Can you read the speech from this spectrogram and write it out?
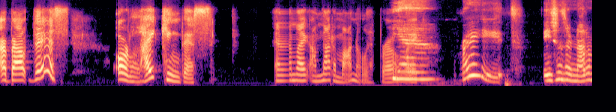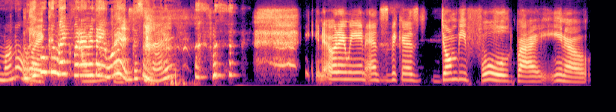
about this or liking this. And I'm like, I'm not a monolith, bro. Yeah. Like, right. Asians are not a monolith. People like, can like whatever they want. Doesn't matter. you know what I mean? It's because don't be fooled by, you know,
